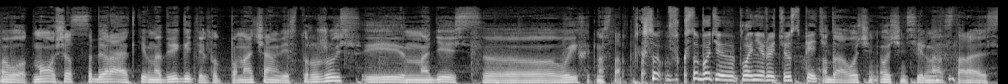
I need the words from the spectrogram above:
вот. Но сейчас собираю активно двигатель, тут по ночам весь тружусь и надеюсь э, выехать на старт. К, су- к субботе планируете успеть? Да, очень, очень сильно стараюсь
